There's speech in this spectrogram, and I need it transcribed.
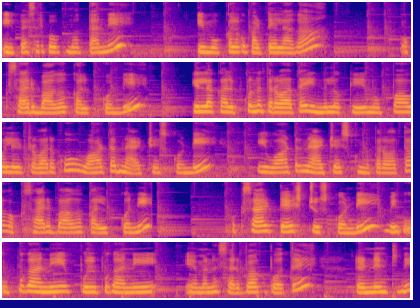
ఈ పెసరపప్పు మొత్తాన్ని ఈ ముక్కలకు పట్టేలాగా ఒకసారి బాగా కలుపుకోండి. ఇలా కలుపుకున్న తర్వాత ఇందులోకి ముప్పావు లీటర్ వరకు వాటర్ని యాడ్ చేసుకోండి. ఈ వాటర్ని యాడ్ చేసుకున్న తర్వాత ఒకసారి బాగా కలుపుకొని ఒకసారి టేస్ట్ చూసుకోండి. మీకు ఉప్పు కానీ పులుపు కానీ ఏమైనా సరిపోకపోతే రెండింటిని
